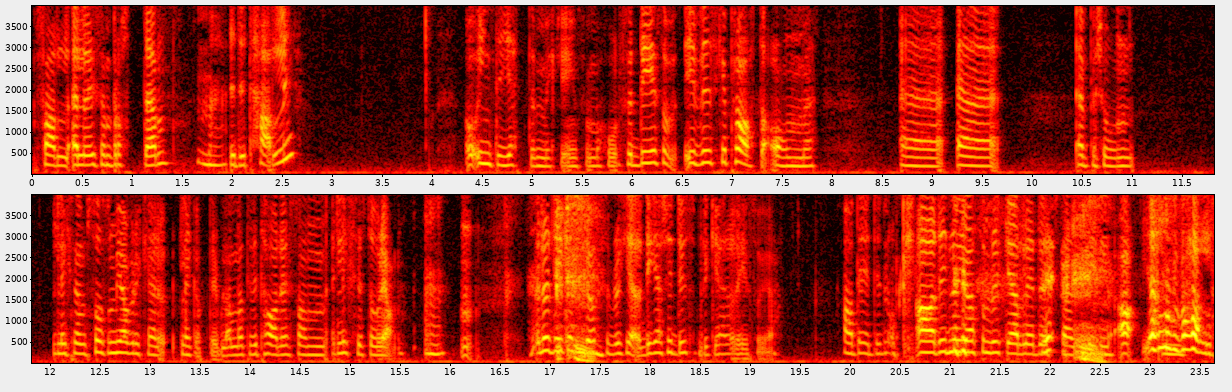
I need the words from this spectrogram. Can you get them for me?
fall eller liksom brotten Nej. i detalj. Och inte jättemycket information. För det som, vi ska prata om eh, eh, en person liksom så som jag brukar lägga upp det ibland, att vi tar det som livshistorien. Mm. Eller det kanske du också brukar göra. Det kanske är du som brukar göra det insåg jag. Ja det är det nog. Ja, det är nog jag som brukar leda upp så här till... Ja, i alla fall.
